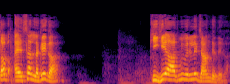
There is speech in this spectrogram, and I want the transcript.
तब ऐसा लगेगा कि यह आदमी मेरे लिए जान दे देगा।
